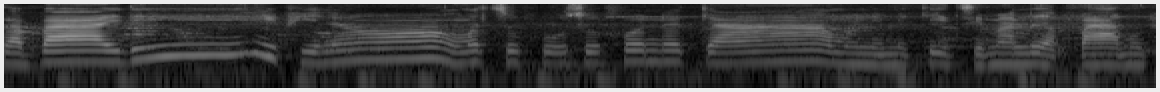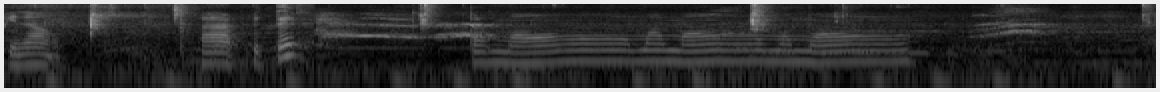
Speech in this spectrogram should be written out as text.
สบายดีพี่น้องมัดสุขูสุขคนเด้อจ้ามือนี้ม่จีดสิมาเลือกปลามือพี่น้องปลาไปเต็มตะหมอมะหมอมะหมอไป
